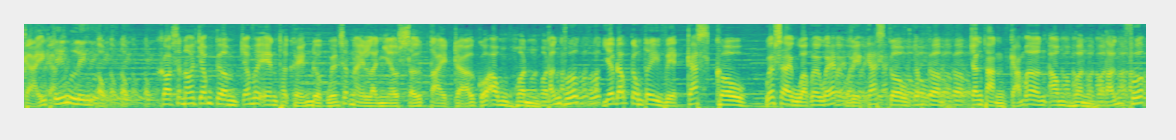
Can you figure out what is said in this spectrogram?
cải tiến liên tục. Kho sách nói.com.vn thực hiện được quyển sách này là nhờ sự tài trợ của ông Huỳnh Tấn Phước, giám đốc công ty Việt Casco, website hoặc web vietcasco.com. Chân thành cảm ơn ông Huỳnh Tấn Phước.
